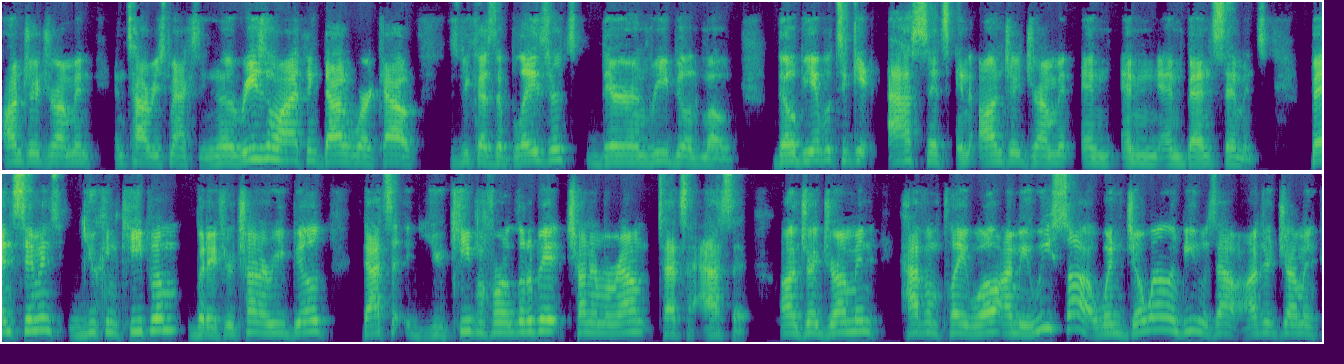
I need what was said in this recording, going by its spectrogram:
Andre Drummond, and Tyrese Maxey. And the reason why I think that'll work out is because the Blazers they're in rebuild mode. They'll be able to get assets in Andre Drummond and and and Ben Simmons. Ben Simmons, you can keep him, but if you're trying to rebuild, that's you keep him for a little bit, churn him around. That's an asset. Andre Drummond, have him play well. I mean, we saw it when Joel Embiid was out. Andre Drummond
